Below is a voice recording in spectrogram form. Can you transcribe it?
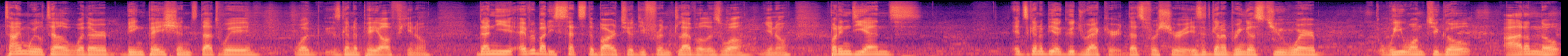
time will tell whether being patient that way what is going to pay off you know? Then you, everybody sets the bar to a different level as well you know? But in the end it's going to be a good record that's for sure. Is it going to bring us to where we want to go? I don't know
